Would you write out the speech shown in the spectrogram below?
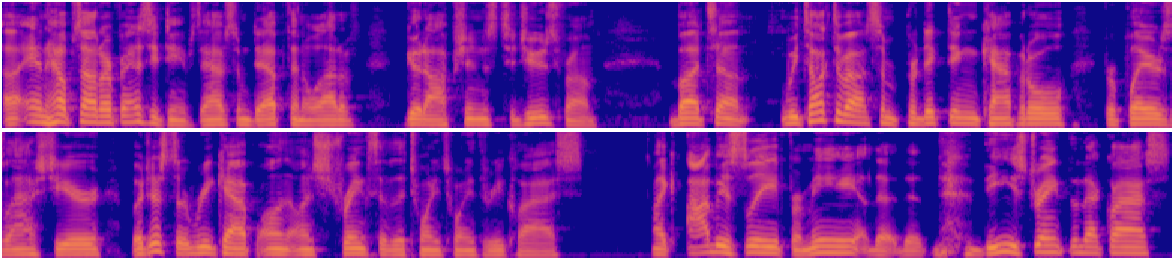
uh, and helps out our fantasy teams to have some depth and a lot of good options to choose from. But um, we talked about some predicting capital for players last year but just to recap on on strengths of the 2023 class like obviously for me, the the the strength of that class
